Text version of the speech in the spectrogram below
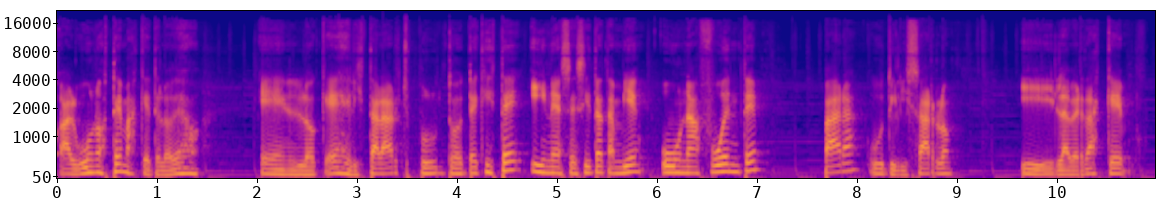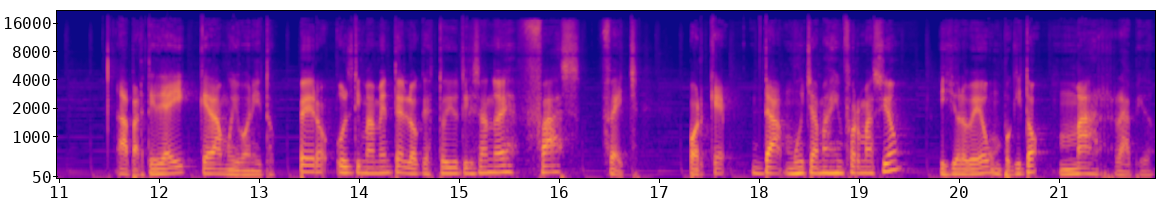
algunos temas que te lo dejo en lo que es el instalarch.txt y necesita también una fuente para utilizarlo y la verdad es que a partir de ahí queda muy bonito pero últimamente lo que estoy utilizando es FastFetch porque da mucha más información y yo lo veo un poquito más rápido.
